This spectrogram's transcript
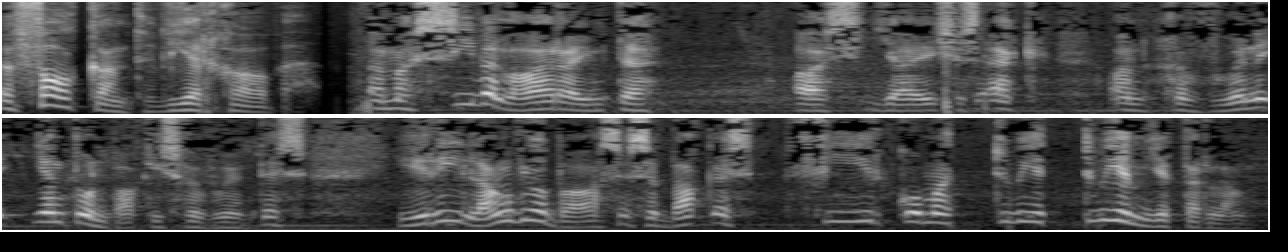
'n valkant weergawe. 'n Massiewe laairuimte as jy soos ek aan gewone 1 ton bakkies gewoond is. Hierdie langwielbasis se bak is 4,22 meter lank.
